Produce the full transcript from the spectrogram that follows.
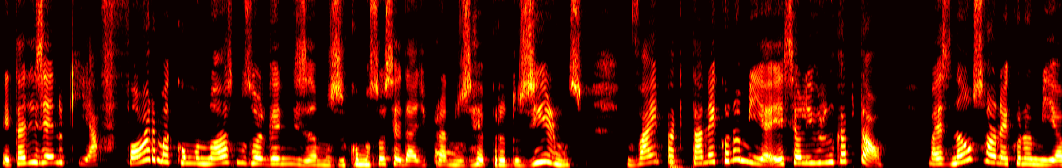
Ele está dizendo que a forma como nós nos organizamos como sociedade para nos reproduzirmos vai impactar na economia. Esse é o livro do Capital. Mas não só na economia,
